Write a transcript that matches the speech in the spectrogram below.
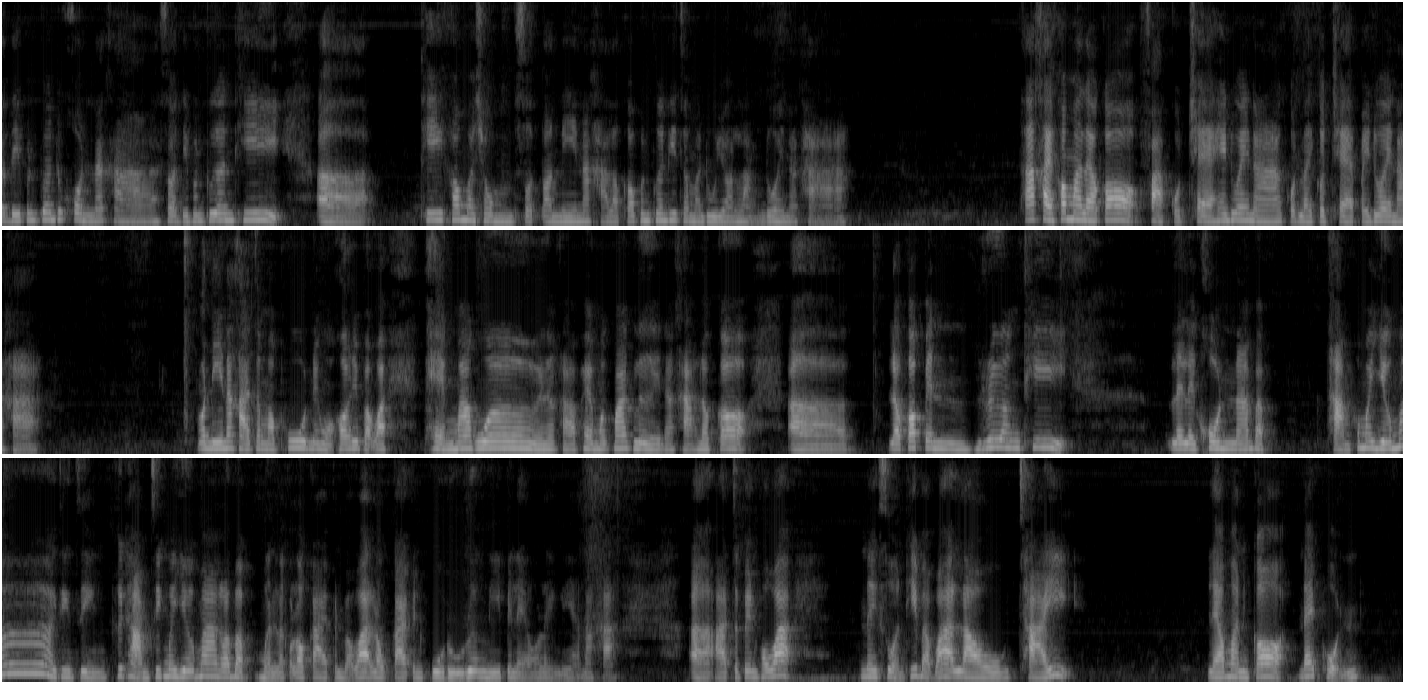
วัสดีเพื่อนๆทุกคนนะคะ สวัสดีเพื่อนๆที่เอ่ที่เข้ามาชมสดตอนนี้นะคะ แล้วก็เพื่อนๆที่จะมาดูย้อนหลังด้วยนะคะ ถ้าใครเข้ามาแล้วก็ฝากกดแชร์ให้ด้วยนะ กดไลค์กดแชร์ไปด้วยนะคะ วันนี้นะคะจะมาพูดในหัวข้อที่แบบว่า แพงมากเวอร์นะคะ แพงมากๆเลยนะคะ แล้วก็แล้วก็เป็นเรื่องที่หลาย ๆ คนนะแบบ ถามเข้ามาเยอะมากจริง ๆ คือถามจริงมาเยอะมากแล้วแบบเหมือนเราเรากลายเป็นแบบว่าเรากลายเป็นกูรูเรื่องนี้ไปแล้วอะไรเงี้ยนะคะอ่าอาจจะเป็นเพราะว่าในส่วนที่แบบว่าเราใช้ แล้วมันก็ได้ผล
